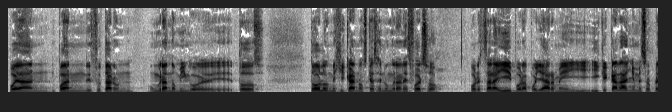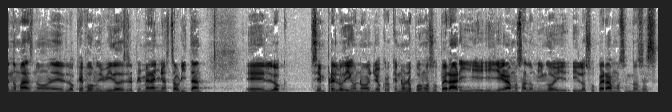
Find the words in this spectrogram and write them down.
puedan, puedan disfrutar un, un gran domingo. eh, todos, todos los mexicanos que hacen un gran esfuerzo por estar ahí, por apoyarme y, que cada año me sorprendo más, ¿no? Eh, lo que hemos vivido desde el primer año hasta ahorita, lo, siempre lo digo, ¿no? Yo creo que no lo podemos superar y, llegamos al domingo y, lo superamos. Entonces,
